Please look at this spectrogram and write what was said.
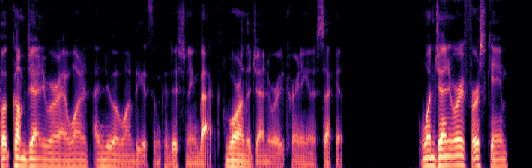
But come January, I wanted, I knew I wanted to get some conditioning back. More on the January training in a second. When January first came,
